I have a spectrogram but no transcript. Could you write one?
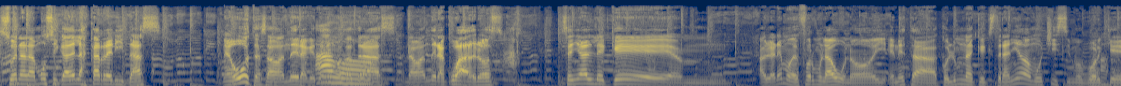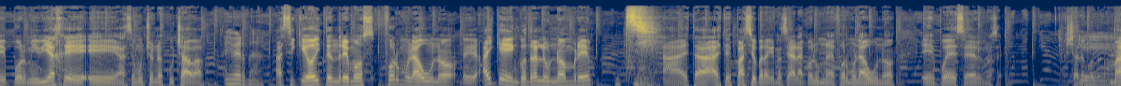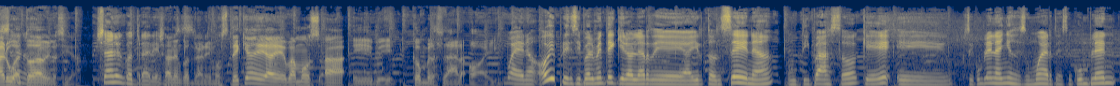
Suena la música de las carreritas. Me gusta esa bandera que tenemos atrás, la bandera cuadros. Señal de que mm, hablaremos de Fórmula 1 hoy en esta columna que extrañaba muchísimo porque por mi viaje eh, hace mucho no escuchaba. Es verdad. Así que hoy tendremos Fórmula 1. Eh, hay que encontrarle un nombre Sí. a, esta, a este espacio para que no sea la columna de Fórmula 1. Eh, puede ser, no sé. Ya lo Eh. Maru ya a toda velocidad. Ya lo encontraremos. Ya lo encontraremos. ¿De qué eh, vamos a eh, conversar hoy? Bueno, hoy principalmente quiero hablar de Ayrton Senna, un tipazo que se cumplen años de su muerte. Se cumplen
